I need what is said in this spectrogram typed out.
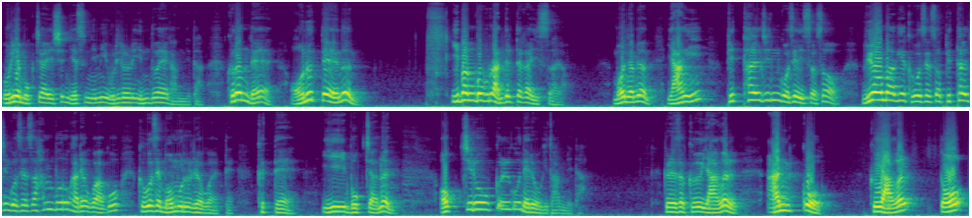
우리의 목자이신 예수님이 우리를 인도해 갑니다. 그런데 어느 때에는 이 방법으로 안 될 때가 있어요. 뭐냐면 양이 비탈진 곳에 있어서 위험하게 그곳에서 비탈진 곳에서 함부로 가려고 하고 그곳에 머무르려고 할 때 그때 이 목자는 억지로 끌고 내려오기도 합니다. 그래서 그 양을 안고 그 양을 또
